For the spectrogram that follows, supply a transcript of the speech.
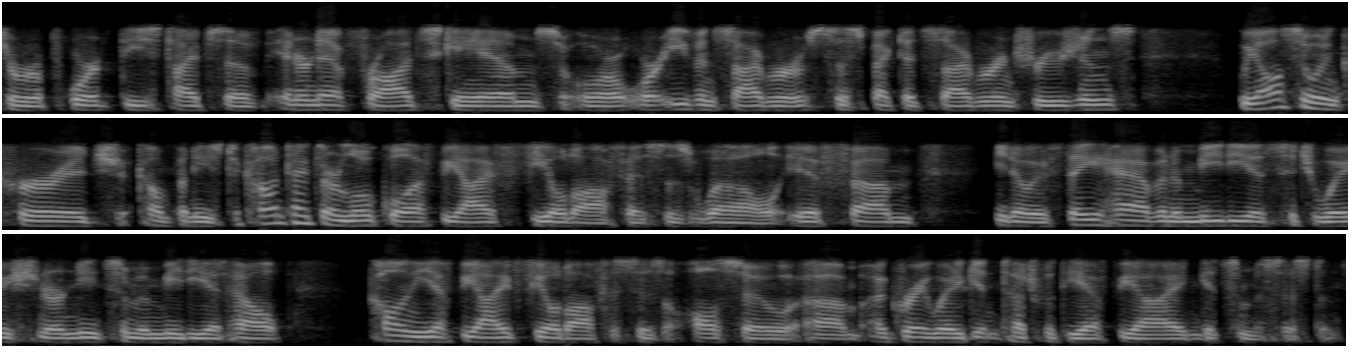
to report these types of internet fraud scams or, or even cyber suspected cyber intrusions. We also encourage companies to contact their local FBI field office as well if um, you know if they have an immediate situation or need some immediate help calling the FBI field office is also um, a great way to get in touch with the FBI and get some assistance.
